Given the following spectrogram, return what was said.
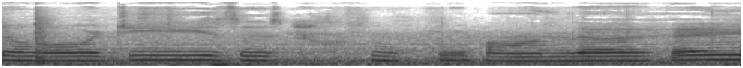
little Lord Jesus mm, upon the hay.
